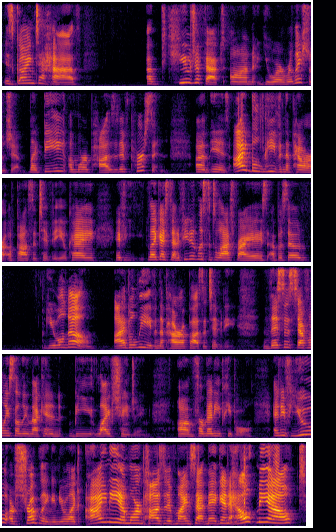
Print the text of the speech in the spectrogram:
is going to have a huge effect on your relationship. Like being a more positive person um, is. I believe in the power of positivity. Okay, if like I said, if you didn't listen to last Friday's episode, you will know I believe in the power of positivity. This is definitely something that can be life changing um, for many people. And if you are struggling and you're like, I need a more positive mindset, Megan, help me out.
